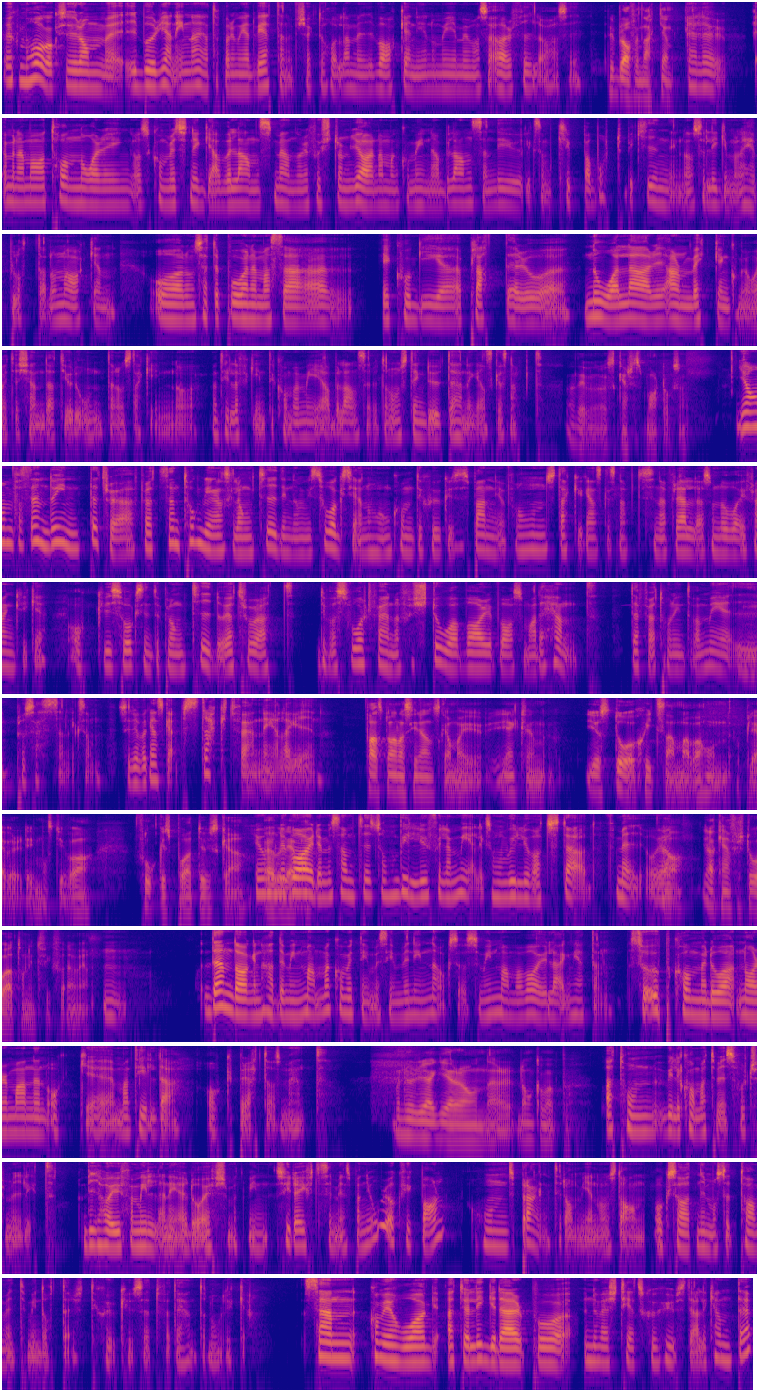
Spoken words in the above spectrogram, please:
Jag kommer ihåg också hur de i början, innan jag tappade medvetandet, försökte hålla mig vaken genom att ge mig en massa örfilar och ha sig. Det är bra för nacken. Eller hur? Jag menar, man var tonåring och så kommer det snygga ambulansmän och det första de gör när man kommer in i ambulansen det är ju liksom klippa bort bikinin och så ligger man helt blottad och naken. Och de sätter på en massa EKG-plattor och nålar i armvecken kommer jag ihåg att jag kände att det gjorde ont när de stack in och Matilda fick inte komma med i ambulansen utan de stängde ute henne ganska snabbt. Ja, det är kanske smart också. Ja, men fast ändå inte tror jag. För att sen tog det ganska lång tid innan vi sågs igen och hon kom till sjukhus i Spanien. För hon stack ju ganska snabbt till sina föräldrar som då var i Frankrike. Och vi sågs inte på lång tid och jag tror att det var svårt för henne att förstå vad det var som hade hänt. Därför att hon inte var med i Mm. processen liksom. Så det var ganska abstrakt för henne hela grejen. Fast å andra sidan ska man ju egentligen just då skitsamma vad hon upplever. Det måste ju vara fokus på att du ska Jo, överleva. det var ju det, men samtidigt så hon ville ju följa med. Liksom. Hon ville ju vara ett stöd för mig. Och jag, Ja, jag kan förstå att hon inte fick följa med. mm. Den dagen hade min mamma kommit ner med sin väninna också, så min mamma var ju i lägenheten. Så uppkommer då norrmannen och eh, Matilda och berättar vad som har hänt. Men hur reagerar hon när de kom upp? Att hon ville komma till mig så fort som möjligt. Vi har ju familj där nere då eftersom att min syrra gifte sig med en spanjor och fick barn. Hon sprang till dem genom stan och sa att ni måste ta mig till min dotter till sjukhuset för att det har hänt en olycka. Sen kommer jag ihåg att jag ligger där på universitetssjukhuset i Alicante.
